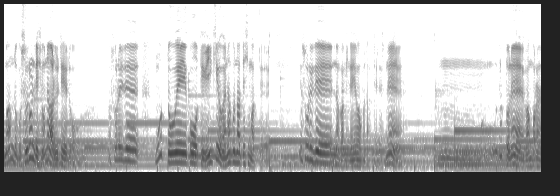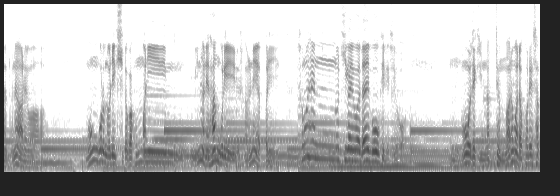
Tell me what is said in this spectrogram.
満足するんでしょうね、ある程度。それでもっと上へ行こうという勢いがなくなってしまって、でそれでなんかみんな弱くなってですね、うーん、もうちょっとね、頑張らないとね、あれは。モンゴルの力士とかほんまにみんなね、ハングリーですからね、やっぱり。その辺の違いはだいぶ大きいですよ。うん、大関になってもまだまだこれさ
